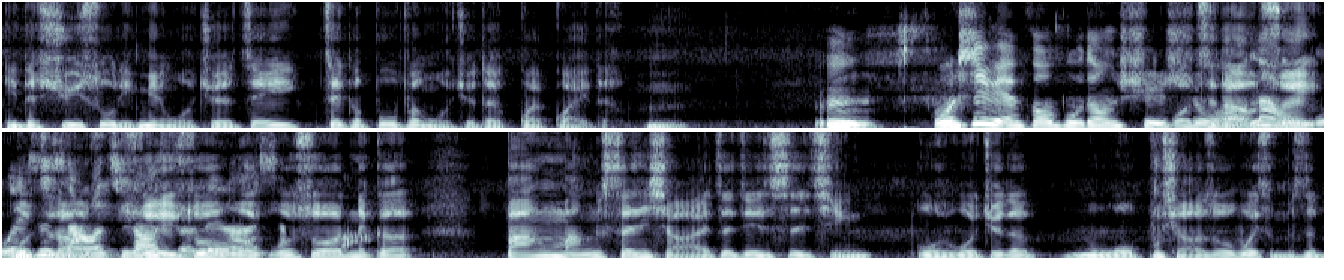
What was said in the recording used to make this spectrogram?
你的叙述里面，我觉得这一这个部分，我觉得怪怪的。嗯嗯，我是原封不动叙述，我知道，所以我也是想要知道所以说我我说那个帮忙生小孩这件事情，我我觉得我不晓得说为什么是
